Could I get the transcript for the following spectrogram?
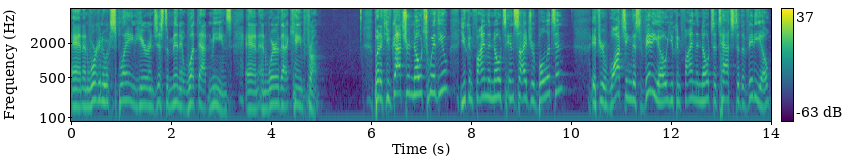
And, and we're going to explain here in just a minute what that means and, and where that came from. But if you've got your notes with you, you can find the notes inside your bulletin. If you're watching this video, you can find the notes attached to the video.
